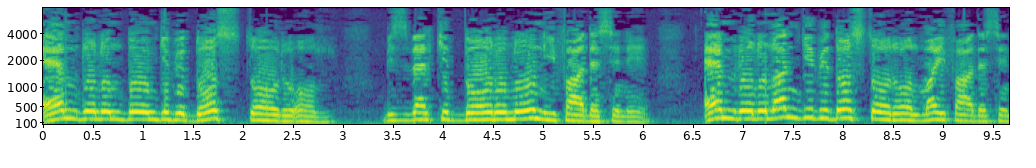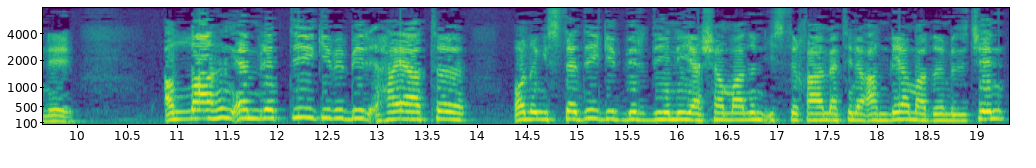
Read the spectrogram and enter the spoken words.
emrolunduğun gibi dost doğru ol. Biz belki doğruluğun ifadesini, emrolunan gibi dost doğru olma ifadesini, Allah'ın emrettiği gibi bir hayatı, onun istediği gibi bir dini yaşamanın istikametini anlayamadığımız için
